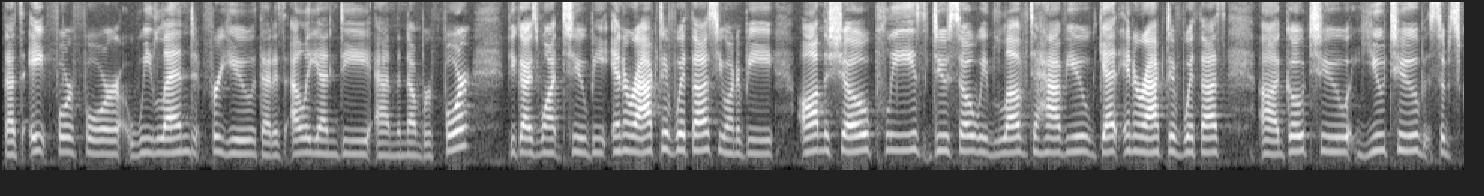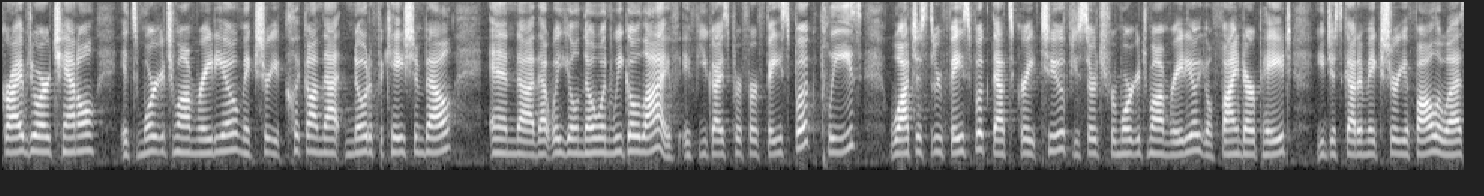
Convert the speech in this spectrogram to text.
That's 844 We Lend for You. That is L E N D and the number four. If you guys want to be interactive with us, you want to be on the show, please do so. We'd love to have you get interactive with us. Uh, go to YouTube, subscribe to our channel. It's Mortgage Mom Radio. Make sure you click on that notification bell and uh, that way you'll know when we go live. If you guys prefer Facebook, please watch us through Facebook. That's great too. If you search for Mortgage Mom Radio, you'll find our page. You just got to make sure you follow us.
